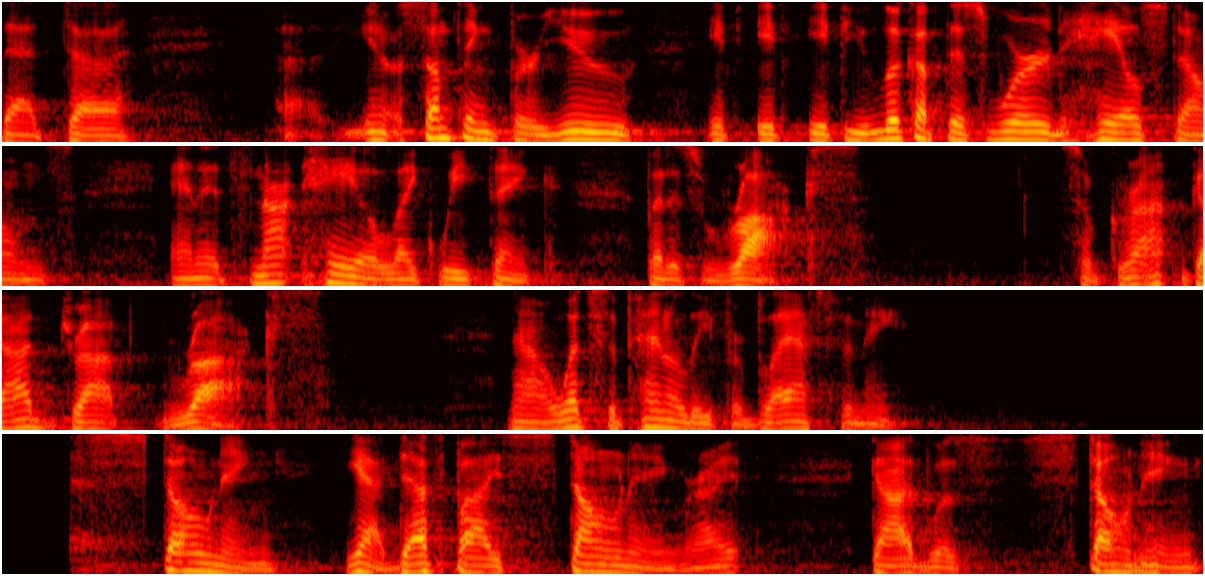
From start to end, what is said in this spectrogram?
that, uh, uh, you know, something for you, if, if, if you look up this word hailstones, and it's not hail like we think, but it's rocks. So God dropped rocks now, what's the penalty for blasphemy? Stoning. Yeah, death by stoning, right? God was stoning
